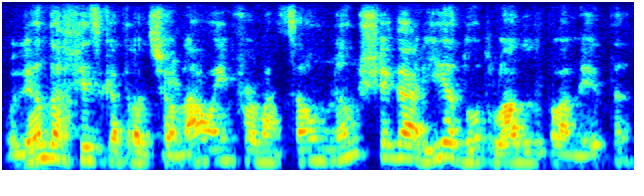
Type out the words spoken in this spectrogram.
Olhando a física tradicional, a informação não chegaria do outro lado do planeta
